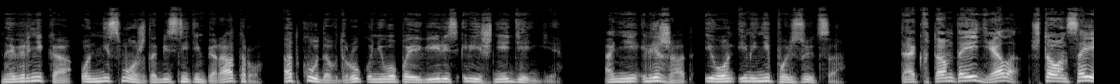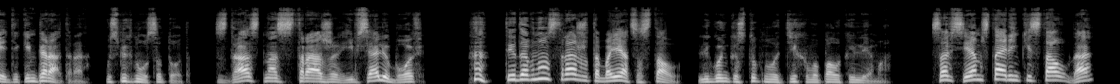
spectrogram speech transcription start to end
Наверняка он не сможет объяснить императору, откуда вдруг у него появились лишние деньги. Они лежат, и он ими не пользуется. «Так в том-то и дело, что он советник императора», — усмехнулся тот. Сдаст нас страже, и вся любовь. «Ха, ты давно стражу-то бояться стал?» — легонько стукнула тихого палкой Лема. «Совсем старенький стал, да?»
